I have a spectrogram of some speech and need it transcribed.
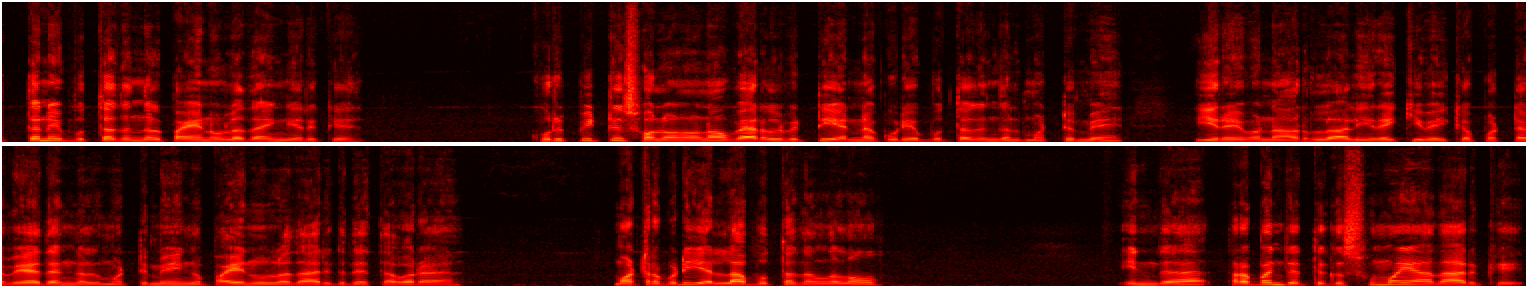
எத்தனை புத்தகங்கள் பயனுள்ளதாக இங்கே இருக்குது குறிப்பிட்டு சொல்லணும்னா விரல் விட்டு எண்ணக்கூடிய புத்தகங்கள் மட்டுமே இறைவன் அருளால் இறக்கி வைக்கப்பட்ட வேதங்கள் மட்டுமே இங்கே பயனுள்ளதாக இருக்குதே தவிர மற்றபடி எல்லா புத்தகங்களும் இந்த பிரபஞ்சத்துக்கு சுமையாக தான் இருக்குது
